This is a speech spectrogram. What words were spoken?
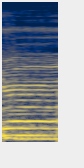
Go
